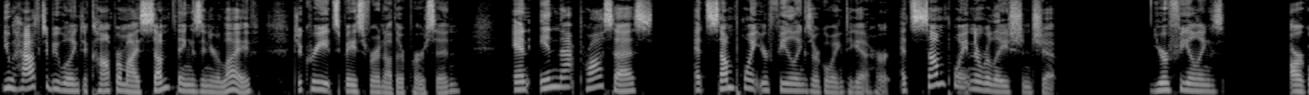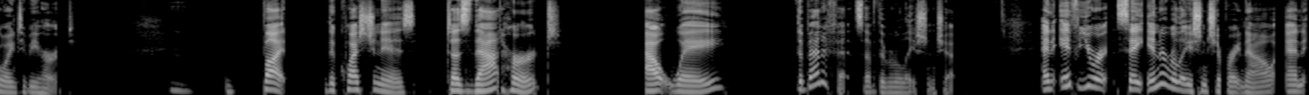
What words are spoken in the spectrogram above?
You have to be willing to compromise some things in your life to create space for another person. And in that process, at some point, your feelings are going to get hurt. At some point in a relationship, your feelings are going to be hurt. Hmm. But the question is does that hurt outweigh the benefits of the relationship? And if you're, say, in a relationship right now and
